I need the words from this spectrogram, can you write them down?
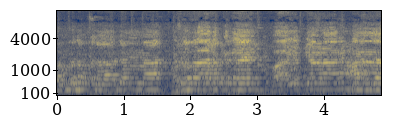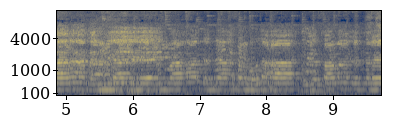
संभृतं प्रजाजम् अशोकाकृते वायव्याणारण्ये सर्वभूतः सामाचन्द्रे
